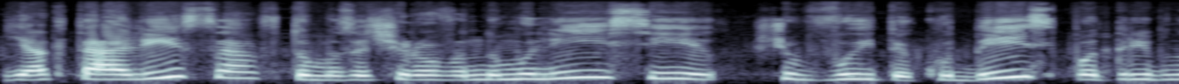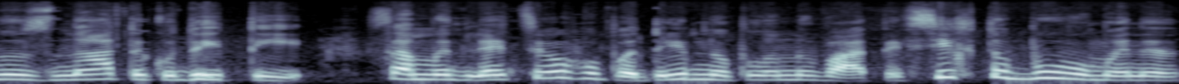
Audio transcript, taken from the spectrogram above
Як та Аліса в тому зачарованому лісі, щоб вийти кудись, потрібно знати, куди йти. Саме для цього потрібно планувати. Всі, хто був у мене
